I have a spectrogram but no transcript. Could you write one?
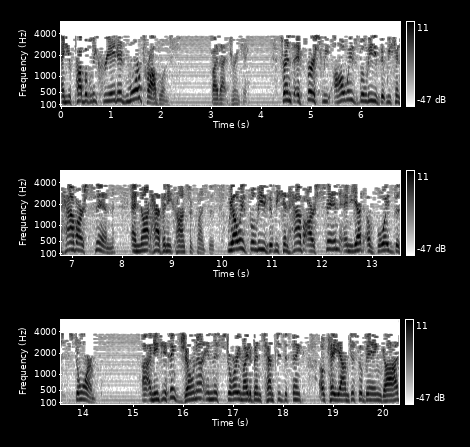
and you've probably created more problems by that drinking. Friends, at first, we always believe that we can have our sin and not have any consequences. We always believe that we can have our sin and yet avoid the storm. Uh, I mean, do you think Jonah in this story might have been tempted to think, okay, yeah, I'm disobeying God,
